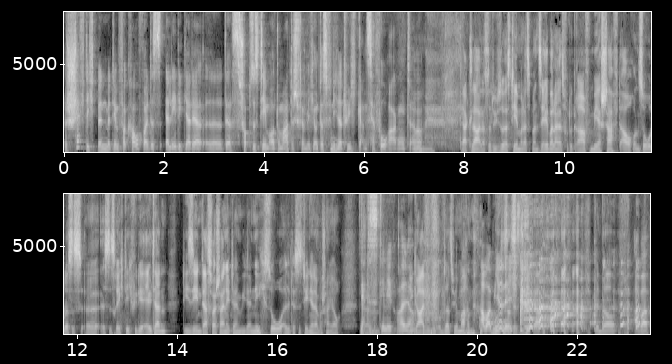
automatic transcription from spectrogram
beschäftigt bin mit dem Verkauf, weil das erledigt ja der, äh, das Shopsystem automatisch für mich. Und das finde ich natürlich ganz hervorragend. Mhm. Ja klar, das ist natürlich so das Thema, dass man selber dann als Fotograf mehr schafft auch und so. Das ist, äh, es ist richtig für die Eltern, die sehen das wahrscheinlich dann wieder nicht so. Also das ist denen ja dann wahrscheinlich auch. Ja, das ähm, ist denen egal, ja. Egal, wie viel Umsatz wir machen. Aber mir nicht. genau. Aber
